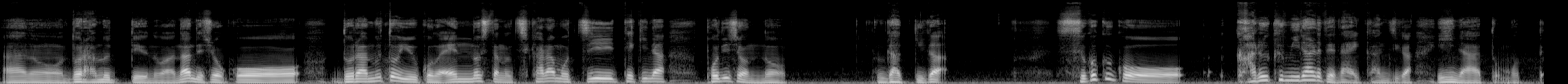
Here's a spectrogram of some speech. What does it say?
あの、ドラムっていうのは何でしょう、こう、ドラムというこの縁の下の力持ち的なポジションの楽器が、すごくこう、軽く見られてない感じがいいなと思って。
